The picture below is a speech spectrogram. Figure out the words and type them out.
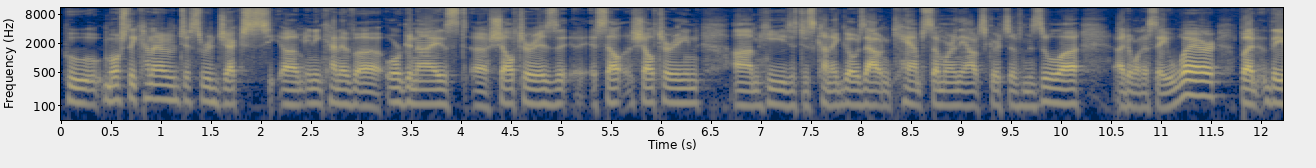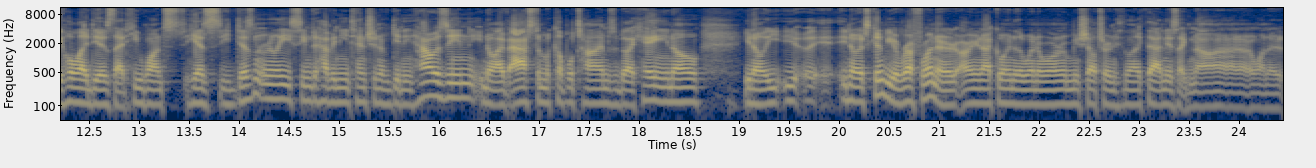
who mostly kind of just rejects um, any kind of uh, organized uh, shelter is uh, sheltering. Um, he just kind of goes out and camps somewhere in the outskirts of Missoula. I don't want to say where, but the whole idea is that he wants he has he doesn't really seem to have any intention of getting housing. You know, I've asked him a couple times and be like, hey, you know you know, you, you know, it's going to be a rough winter. Are you not going to the winter warming shelter or anything like that? And he's like, no, I don't want to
